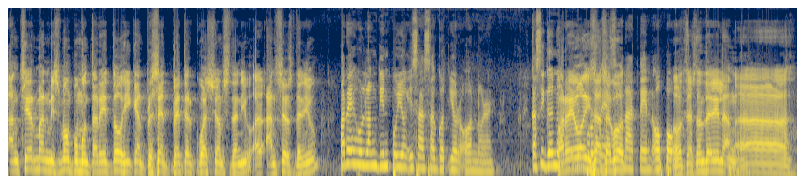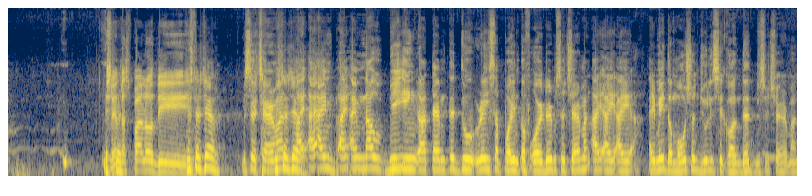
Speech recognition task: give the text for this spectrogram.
ang chairman mismo ang pumunta rito, he can present better questions than you, uh, answers than you? Pareho lang din po yung isasagot, Your Honor. Kasi ganun Pareho po yung proseso isasagot. natin. Opo. O, sa sandali lang. Ah, let us follow the... Mr. Chair, Mr. Chairman, Mr. Chair. I, I, I'm, I, I'm now being uh, tempted to raise a point of order, Mr. Chairman. I, I, I, I made a motion, duly seconded, Mr. Chairman,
